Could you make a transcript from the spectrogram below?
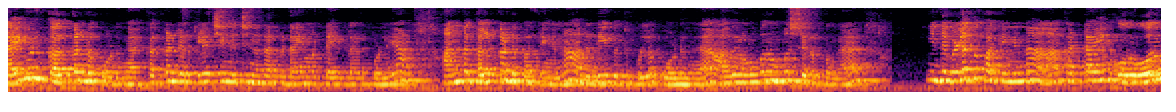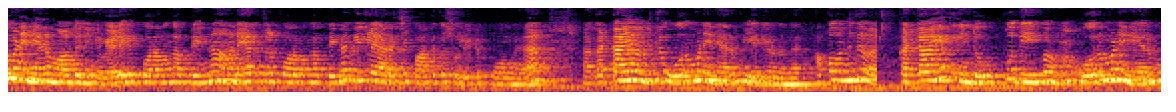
டைமண்ட் கற்கண்டு போடுங்க. கற்கண்டு இருக்குல்ல சின்ன சின்னதா இருக்கு டைமண்ட் டைப்ல இருக்கும் இல்லையா? அந்த கற்கண்டு பாத்தீங்கன்னா அந்த தீபத்துக்குள்ள போடுங்க. அது ரொம்ப ரொம்ப சிறப்புங்க. இந்த விளக்கு பார்த்தீங்கன்னா கட்டாயம் ஒரு ஒரு மணி நேரமாவது நீங்கள் வேலைக்கு போகிறவங்க அப்படின்னா நேரத்தில் போகிறவங்க அப்படின்னா வீட்டில் யாராச்சும் பார்த்துக்க சொல்லிட்டு போங்க. கட்டாயம் வந்துட்டு ஒரு மணி நேரம் எரியணுங்க. அப்போ வந்துட்டு கட்டாயம் இந்த உப்பு தீபம் ஒரு மணி நேரம்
